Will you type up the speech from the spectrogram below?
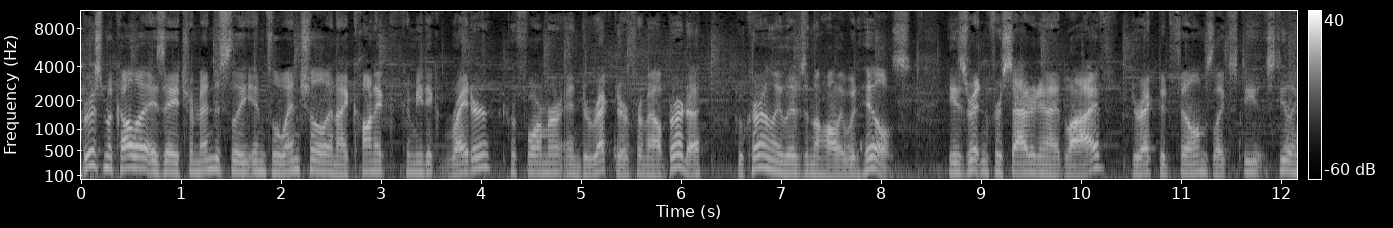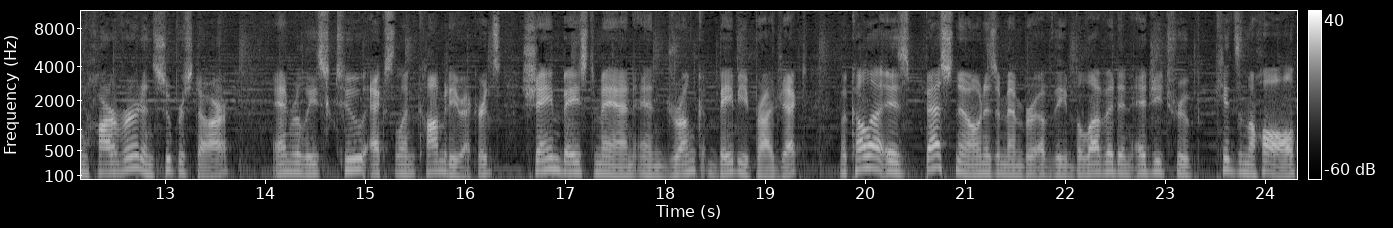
Bruce McCulloch is a tremendously influential and iconic comedic writer, performer, and director from Alberta who currently lives in the Hollywood Hills. He has written for Saturday Night Live, directed films like Ste- Stealing Harvard and Superstar, and released two excellent comedy records, Shame Based Man and Drunk Baby Project. McCulloch is best known as a member of the beloved and edgy troupe Kids in the Hall,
